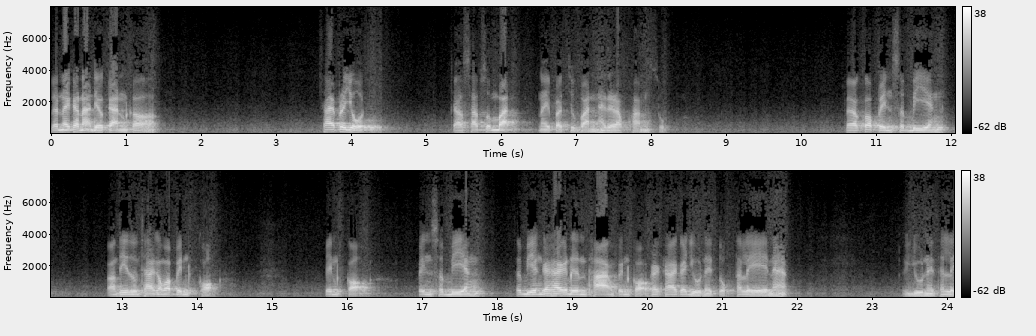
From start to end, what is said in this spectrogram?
และในขณะเดียวกันก็ ใช้ประโยชน์ จากทรัพย์สมบัติในปัจจุบันให้ได้รับความสุข แล้วก็เป็นสเสบียงบางทีต้องใช้คำว่าเป็นเกาะ เป็นเกาะ เป็นสเสบียงสเสบียงคล้ายๆกับเดินทาง เป็นเกาะคล้ายๆกับอยู่ในตกทะเลนะฮะอยู่ในทะเล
